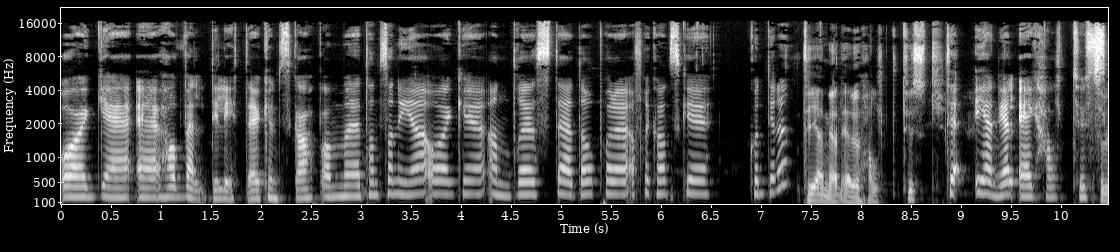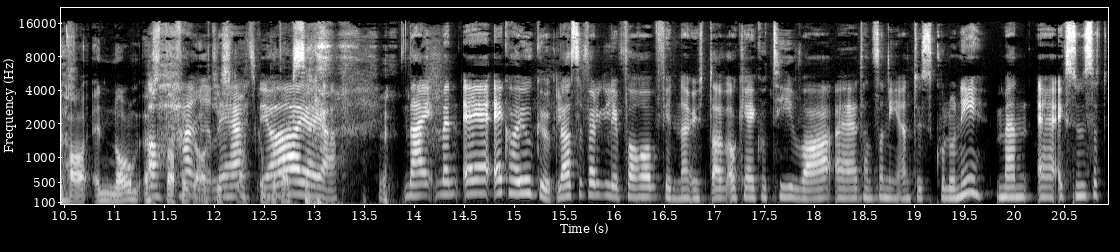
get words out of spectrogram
Og eh, har veldig lite kunnskap om eh, Tanzania og eh, andre steder på det afrikanske kontinent. Til gjengjeld er du halvt tysk, Til gjengjeld er jeg halvt tysk. så vi har enorm Øst-Afrika- og. Tysklandskompetanse. Ja, ja, ja. Nei, men jeg, jeg har jo googla selvfølgelig for å finne ut av ok, når var eh, Tanzania en tysk koloni. Men eh, jeg syns at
